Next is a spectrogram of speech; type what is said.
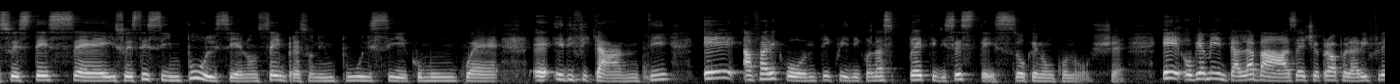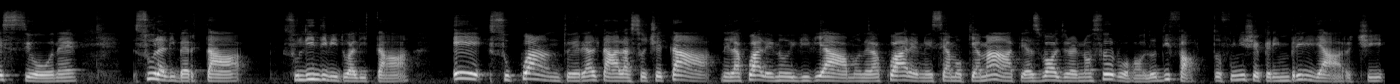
sue stesse, i suoi stessi impulsi e non sempre sono impulsi comunque eh, edificanti e a fare conti quindi con aspetti di se stesso che non conosce. E ovviamente alla base c'è proprio la riflessione sulla libertà, sull'individualità e su quanto in realtà la società nella quale noi viviamo, nella quale noi siamo chiamati a svolgere il nostro ruolo, di fatto finisce per imbrigliarci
